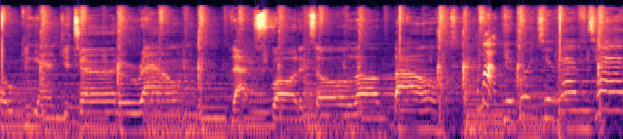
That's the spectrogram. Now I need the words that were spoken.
pokey and you turn around. That's what it's all about. Come on. You put your left hand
